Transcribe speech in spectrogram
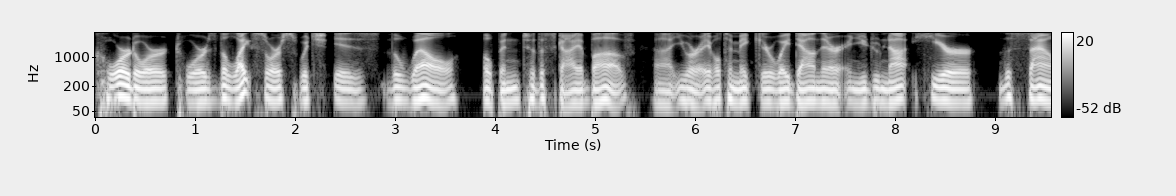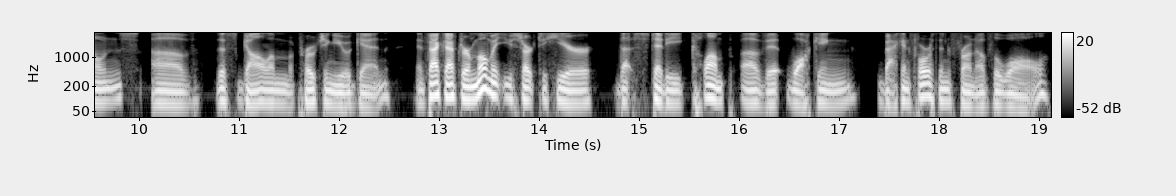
corridor towards the light source, which is the well open to the sky above. Uh, you are able to make your way down there, and you do not hear the sounds of this golem approaching you again. In fact, after a moment, you start to hear that steady clump of it walking back and forth in front of the wall.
